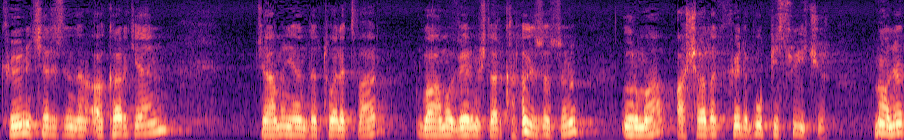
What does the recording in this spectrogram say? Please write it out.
Köyün içerisinden akarken caminin yanında tuvalet var. Lağımı vermişler kanalizasyonu. ırmağa aşağıdaki köyde bu pis suyu içiyor. Ne oluyor?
